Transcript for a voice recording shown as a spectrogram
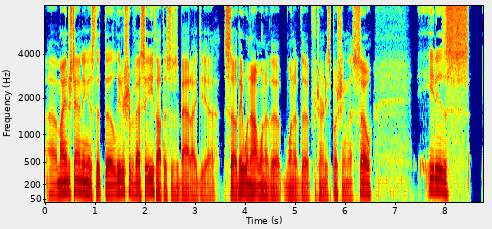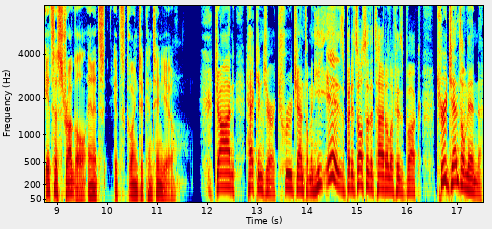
uh, my understanding is that the leadership of SAE thought this was a bad idea, so they were not one of the one of the fraternities pushing this. So it is it's a struggle, and it's it's going to continue. John Hechinger, True Gentleman. He is, but it's also the title of his book, True Gentleman,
